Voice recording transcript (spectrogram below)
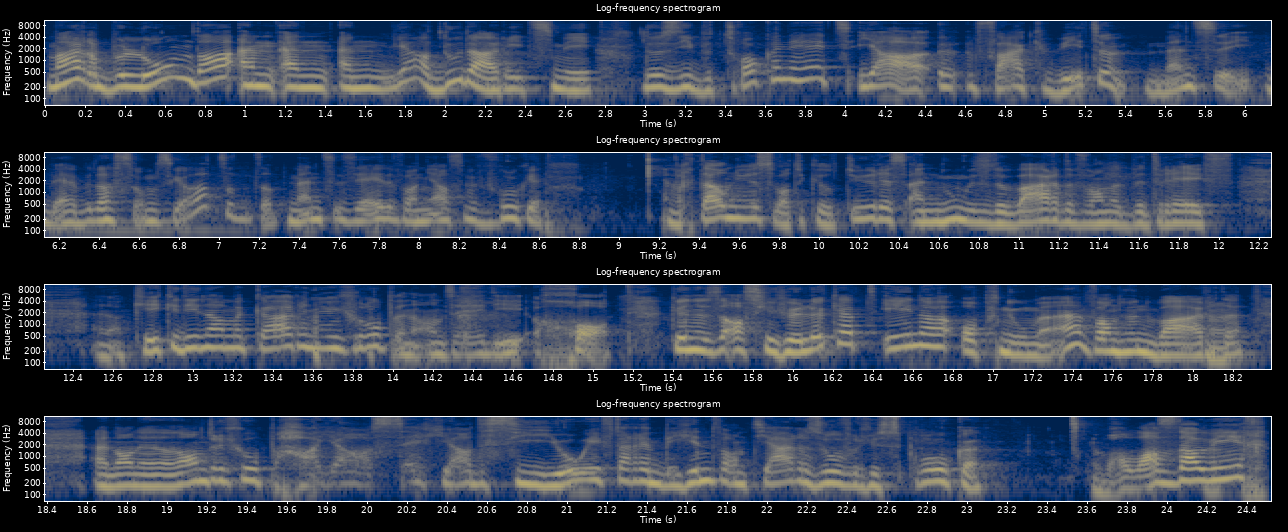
maar beloon dat en, en, en ja, doe daar iets mee. Dus die betrokkenheid, ja, vaak weten mensen, wij hebben dat soms gehad, dat, dat mensen zeiden van, ja, ze vroegen en vertel nu eens wat de cultuur is en noem eens de waarde van het bedrijf. En dan keken die naar elkaar in hun groep en dan zeiden die, goh, kunnen ze als je geluk hebt ene opnoemen hè, van hun waarde. En dan in een andere groep, ah ja, zeg, ja, de CEO heeft daar in het begin van het jaar eens over gesproken. Wat was dat weer?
